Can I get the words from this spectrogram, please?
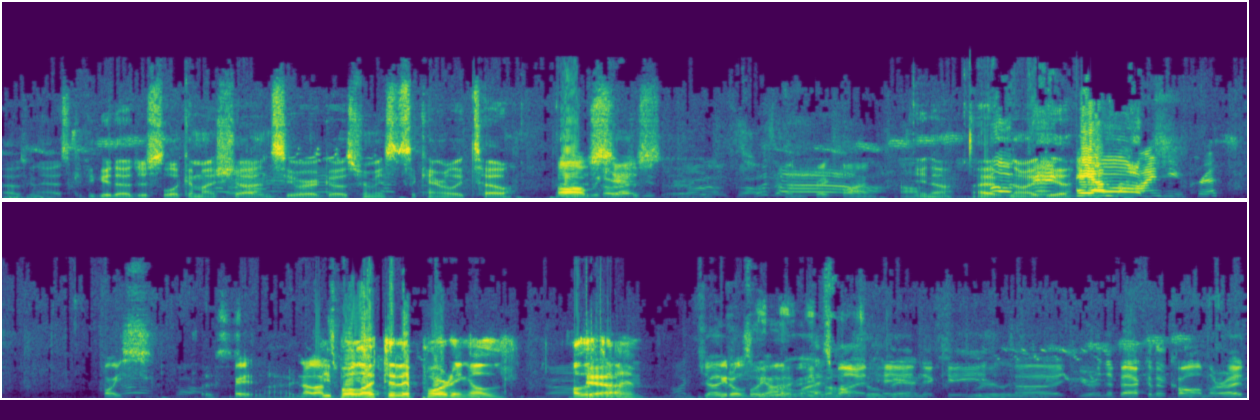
I was gonna ask if you could uh, just look at my shot and see where it goes for me since I can't really tell. Oh, we can't just- use and break line. Oh. You know, I have no idea. Hey, I'm behind you, Chris. Voice. Wait, no, that's People are teleporting all, all the Yeah. time. Judge, Beatles you behind were me. right It's behind fine. so Hey, bad. Nikki, Really uh, long. you're in the back of the column, alright?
